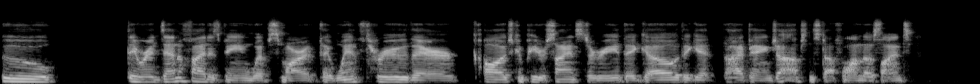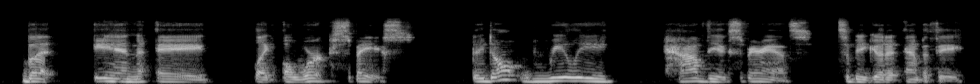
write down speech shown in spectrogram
who they were identified as being whip smart. They went through their college computer science degree. They go, they get high paying jobs and stuff along those lines. But in a like a workspace, they don't really have the experience to be good at empathy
